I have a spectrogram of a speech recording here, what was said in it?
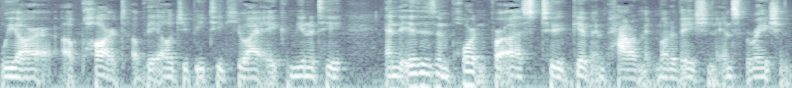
We are a part of the LGBTQIA community, and it is important for us to give empowerment, motivation, inspiration,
